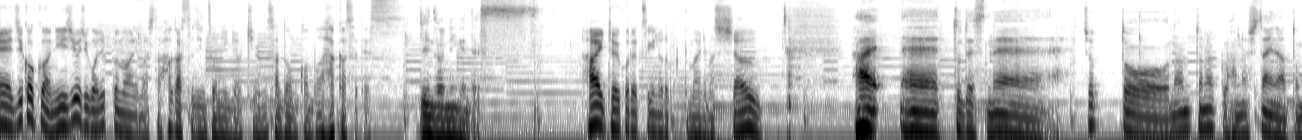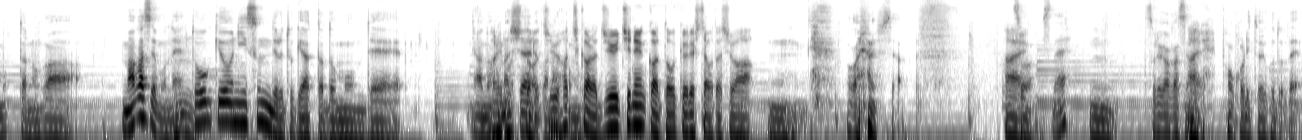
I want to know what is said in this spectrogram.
えー時刻は20時50分回りました。博士人造人形きのみさん。どうもこんばんは。博士です。人造人間です。はいということで次のトピック参りましょう。はいえーっとですね。ちょっとなんとなく話したいなと思ったのが博士もね、うん。東京に住んでる時あったと思うんであの話した。合えるかなと思18から11年間東京でした私は。うん、わかりました。はい。そうなんですね。うん。それが博士のはい。誇りということで、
